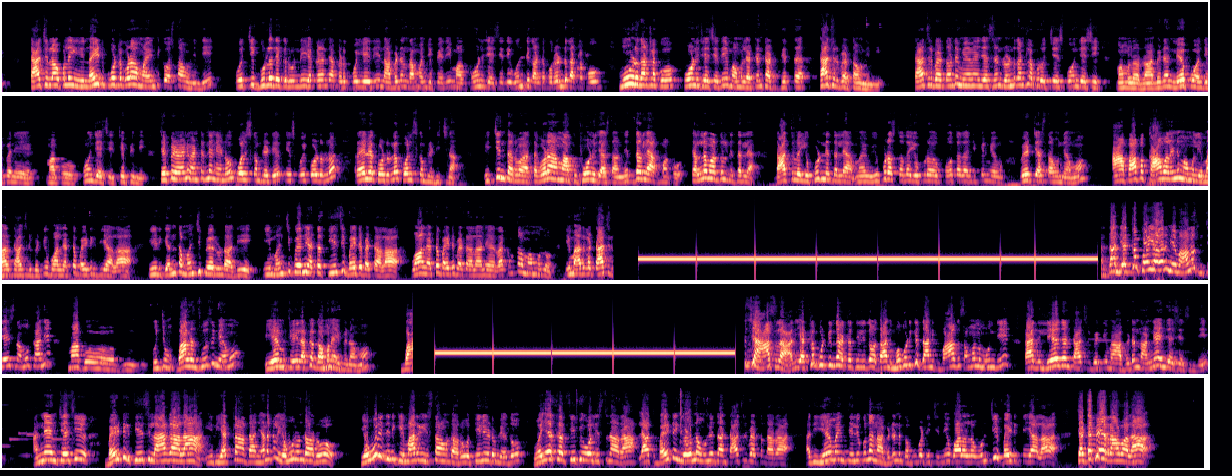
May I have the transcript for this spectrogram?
టార్చర్ లోపల ఈ నైట్ పూట కూడా మా ఇంటికి వస్తా ఉండింది. వచ్చి గుళ్ళ దగ్గర ఉండి ఎక్కడంటే అక్కడికి పోయేది నా బిడ్డను రమ్మని చెప్పేది మాకు ఫోన్ చేసేది ఒంటి గంటకు రెండు గంటలకు మూడు గంటలకు ఫోన్ చేసేది మమ్మల్ని ఎట్టంటే అటు తిత్త టార్చర్ పెడతా ఉండింది. టార్చర్ పెడతా ఉంటే మేమేం చేసినాం రెండు గంటలప్పుడు వచ్చేసి ఫోన్ చేసి మమ్మల్ని నా బిడ్డను లేపు అని చెప్పని మాకు ఫోన్ చేసి చెప్పింది. చెప్పిన వెంటనే నేను పోలీస్ కంప్లైంట్ తీసుకుపోయి కోడూరులో రైల్వే కోడూరులో పోలీస్ కంప్లైంట్ ఇచ్చిన. ఇచ్చిన తర్వాత కూడా మాకు ఫోన్ చేస్తాను నిద్రలే మాకు తెల్లవారుదులు నిద్రలే రాత్రిలో ఎప్పుడు నిద్రలే మేము ఎప్పుడు వస్తుందో ఎప్పుడు పోతుందో అని చెప్పి మేము వెయిట్ చేస్తా ఉన్నాము. ఆ పాప కావాలని మమ్మల్ని మరి టార్చర్ పెట్టి వాళ్ళని ఎట్ట బయటికి తీయాలా? వీడికి ఎంత మంచి పేరు ఉండాది? ఈ మంచి పేరుని ఎట్ట తీసి బయట పెట్టాలా? వాళ్ళని ఎట్ట బయట పెట్టాలా అనే రకంతో మమ్మల్ని ఈ మాదిరిగా టార్చర్ దాన్ని ఎట్లా పోయాలని మేము ఆలోచన చేసినాము. కానీ మాకు కొంచెం వాళ్ళని చూసి మేము ఏం చేయలేక గమన అయిపోయినాము. అసలు అది ఎట్లా పుట్టిందో ఎట్లా తెలీదో దాని మొగుడికి దానికి బాగా సంబంధం ఉంది. అది లేదని టార్చర్ పెట్టి మా బిడ్డను అన్యాయం చేసేసింది. అన్యాయం చేసి బయటికి తీసి లాగాలా? ఇది ఎట్లా? దాని వెనకలు ఎవరుండారు? ఎవరు దీనికి మార్గం ఇస్తా ఉండారు? తెలియడం లేదు. వైఎస్ఆర్ సిపి వాళ్ళు ఇస్తున్నారా? లేకపోతే బయట ఎవరన్నా ఉండి దాన్ని టార్చర్ పెడుతున్నారా? అది ఏమైంది తెలియకుండా నా బిడ్డను గప్పు పట్టించింది. వాళ్ళలో ఉంచి బయటకు తీయాలా? చెడ్డ పేరు రావాలా?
